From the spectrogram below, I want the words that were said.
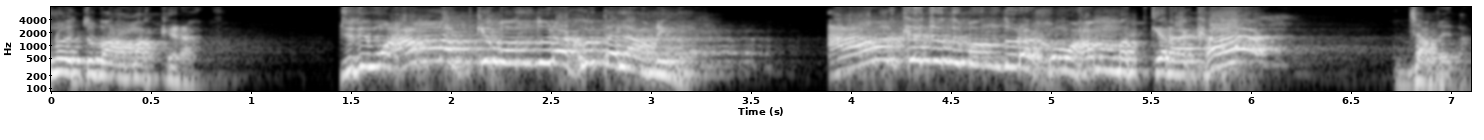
নয়তো বা আমাকে রাখো। যদি মোহাম্মদকে বন্ধু রাখো, তাহলে আমি নেই। আমাকে যদি বন্ধু রাখো, মোহাম্মদকে রাখা যাবে না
